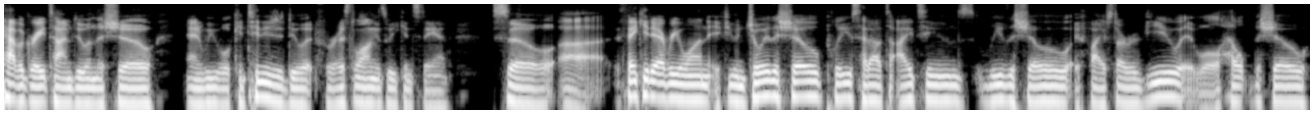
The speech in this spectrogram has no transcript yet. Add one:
have a great time doing this show, and we will continue to do it for as long as we can stand. So, uh, thank you to everyone. If you enjoy the show, please head out to iTunes, leave the show a five star review. It will help the show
